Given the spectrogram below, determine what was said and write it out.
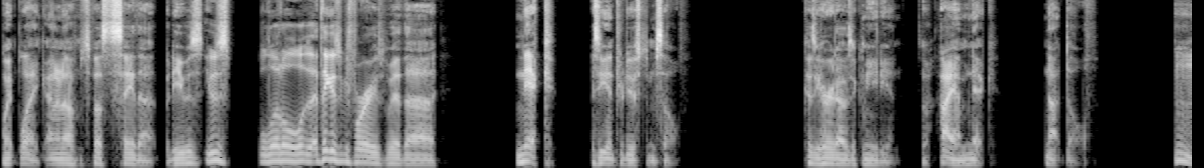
point blank. I don't know if I'm supposed to say that, but he was he was a little I think it was before he was with uh Nick as he introduced himself. Because he heard I was a comedian. So hi, I'm Nick, not Dolph. Hmm.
